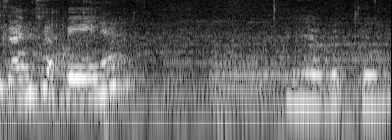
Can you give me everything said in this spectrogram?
kan cabainya? Ya betul.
